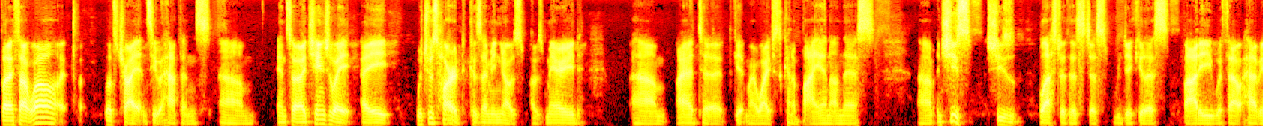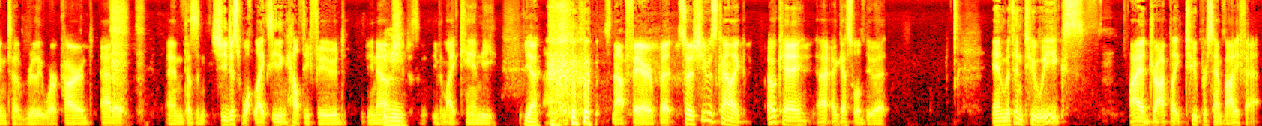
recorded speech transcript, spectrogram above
But I thought, well, let's try it and see what happens. Um, and so I changed the way I ate, which was hard because I mean, you know, I was I was married. Um, I had to get my wife's kind of buy-in on this, um, and she's she's blessed with this just ridiculous body without having to really work hard at it and doesn't she just likes eating healthy food you know mm-hmm. she doesn't even like candy. Yeah. Uh, it's not fair but so she was kind of like okay I, I, guess we'll do it. And within two weeks i had dropped like 2% body fat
